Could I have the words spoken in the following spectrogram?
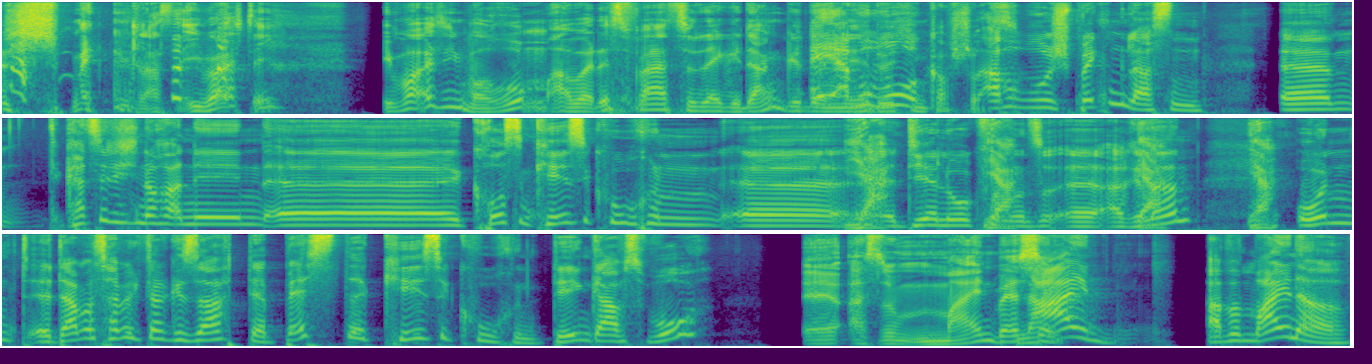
schmecken lassen. Ich weiß nicht, ich weiß nicht warum, aber das war so der Gedanke, der Ey, mir durch den apropos, Kopf schoss. apropos schmecken lassen. Ähm, kannst du dich noch an den äh, großen Käsekuchen-Dialog Ja. äh, Dialog von Ja. uns äh, erinnern? Ja. Und äh, damals habe ich doch gesagt, der beste Käsekuchen, den gab's wo? Äh, also mein bester Nein, aber meiner.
